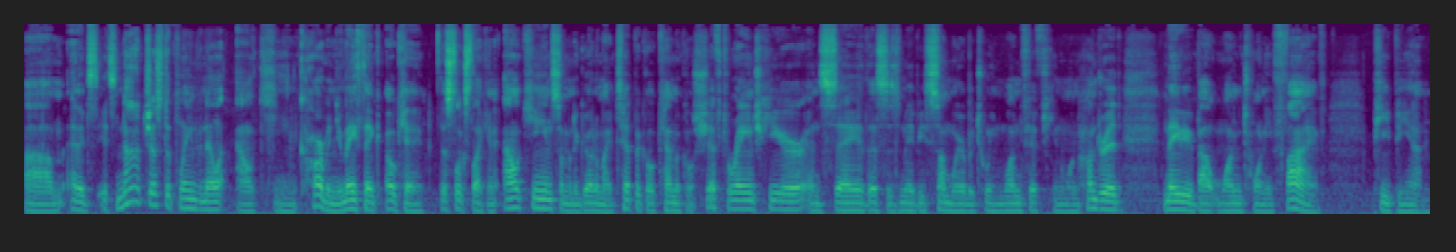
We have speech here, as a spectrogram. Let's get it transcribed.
Um, and it's, it's not just a plain vanilla alkene carbon. You may think, okay, this looks like an alkene, so I'm going to go to my typical chemical shift range here and say this is maybe somewhere between 150 and 100, maybe about 125 ppm.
